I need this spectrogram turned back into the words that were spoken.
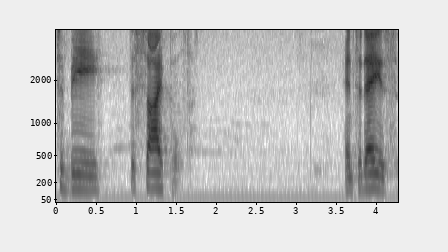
to be discipled. In today's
